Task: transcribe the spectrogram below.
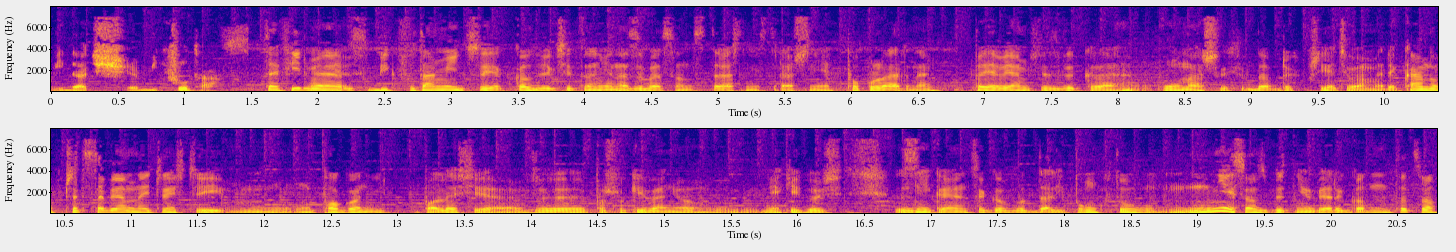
widać Bigfoota. Te filmy z Bigfootami, czy jakkolwiek się to nie nazywa, są strasznie, strasznie popularne. Pojawiają się zwykle u naszych dobrych przyjaciół Amerykanów. Przedstawiają najczęściej mm, pogoń po lesie w poszukiwaniu jakiegoś znikającego w oddali punktu. Nie są zbytnio wiarygodne. To, co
